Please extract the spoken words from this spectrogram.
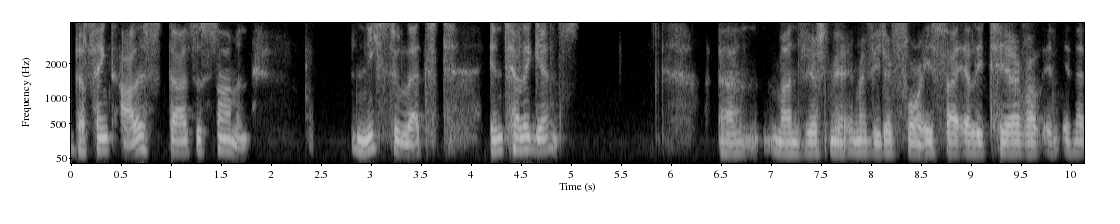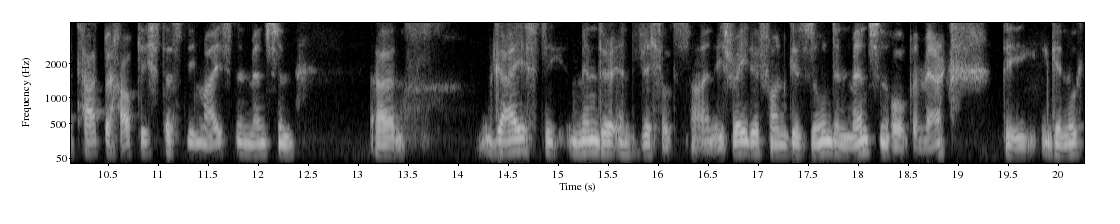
das hängt alles da zusammen nicht zuletzt Intelligenz. Ähm, man wirft mir immer wieder vor, ich sei elitär, weil in, in der Tat behaupte ich, dass die meisten Menschen äh, geistig minder entwickelt sein. Ich rede von gesunden Menschen, wohl bemerkt, die genug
